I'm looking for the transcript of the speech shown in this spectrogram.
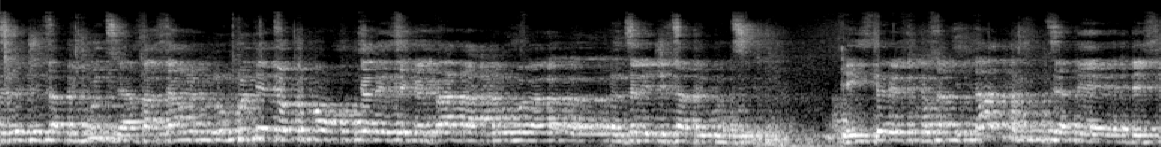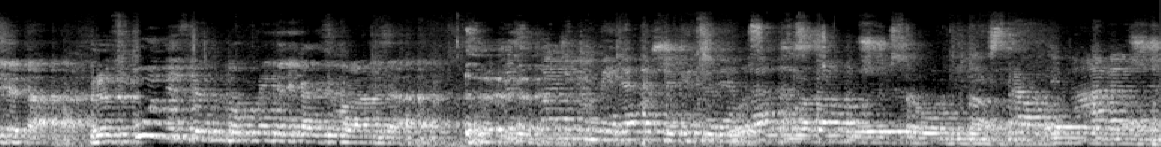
înțelegeți atribuțiile. Asta înseamnă că nu puteți ocupa funcția de secretar dacă nu vă uh, înțelegeți atribuțiile. Există responsabilitate în funcția de, de secretar. Răspundeți pentru documentele care se vor analiza. Trebuie să facem imediat o ședință de O să îndată facem sau o extraordinară. extraordinară și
